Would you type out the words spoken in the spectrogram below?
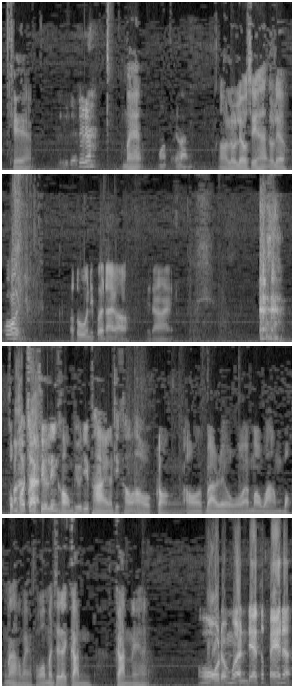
โอเคฮะ เดี๋ยวเดี๋ยวเดี๋ยวเดี๋ยวทำไมฮะมอสไอหลังเอาเร็วๆสิฮะเร็วโอ้ยประตูนี้เปิดได้เปล่าไม่ได้ ๆผมเข้าใจไปฟีลลิ่งของพิวดี้พายนะที่เขาเอากล่องเอาบาเรลมาวางบล็อกหน้าไว้เพราะว่ามันจะได้กันกันนะฮะโอ้โหเดี๋ยวเหมือนเดสเปซอะ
